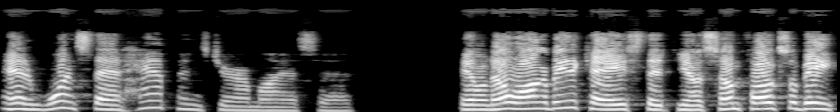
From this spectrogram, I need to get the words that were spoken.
And once that happens, Jeremiah said, it'll no longer be the case that, you know, some folks will be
